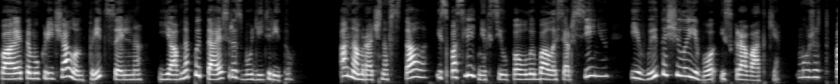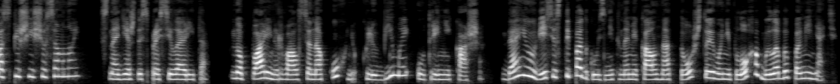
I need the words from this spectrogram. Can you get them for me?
поэтому кричал он прицельно, явно пытаясь разбудить Риту. Она мрачно встала, из последних сил поулыбалась Арсению и вытащила его из кроватки. «Может, поспишь еще со мной?» — с надеждой спросила Рита. Но парень рвался на кухню к любимой утренней каше. Да и увесистый подгузник намекал на то, что его неплохо было бы поменять.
